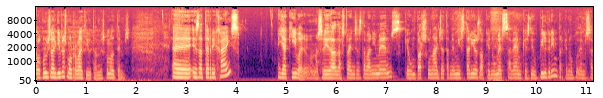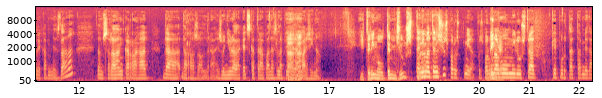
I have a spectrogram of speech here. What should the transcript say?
el gruix del llibre és molt relatiu, també, és com el temps. Eh, és de Terry Hayes, i aquí, bueno, una sèrie de- d'estranys esdeveniments que un personatge també misteriós del que només sabem que es diu Pilgrim, perquè no podem saber cap més dada, doncs serà l'encarregat de, de resoldre. És un llibre d'aquests que atrapa des de la primera Ahà. pàgina. I tenim el temps just per... Tenim el temps just per, mira, doncs per un Vinga. àlbum il·lustrat que he portat també de,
